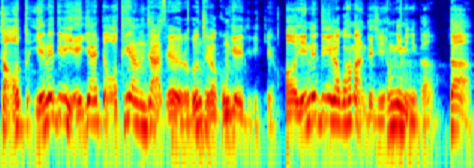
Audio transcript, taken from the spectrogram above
자, 어떠, 얘네들이 얘기할 때 어떻게 하는지 아세요, 여러분? 제가 공개해 드릴게요. 어, 얘네들이라고 하면 안 되지, 형님이니까. 자,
